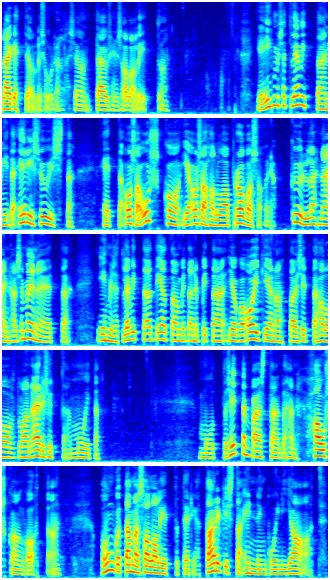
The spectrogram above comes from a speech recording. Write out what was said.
lääketeollisuudella. Se on täysin salaliittoa. Ja ihmiset levittää niitä eri syistä, että osa uskoo ja osa haluaa provosoida. Kyllä, näinhän se menee, että ihmiset levittää tietoa, mitä ne pitää joko oikeana tai sitten haluavat vaan ärsyttää muita – mutta sitten päästään tähän hauskaan kohtaan. Onko tämä salaliittoteoria? Tarkista ennen kuin jaat.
